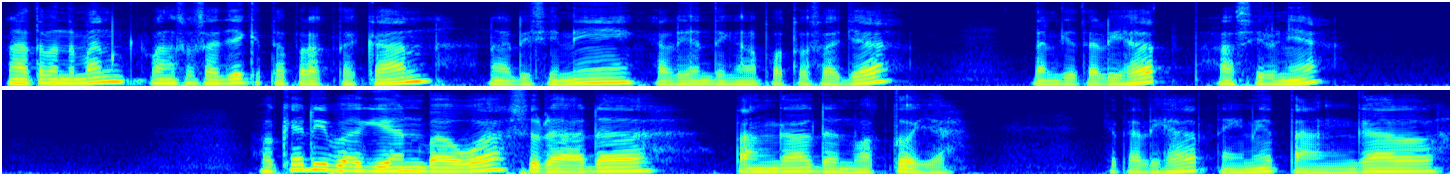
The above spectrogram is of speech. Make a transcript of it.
Nah, teman-teman, langsung saja kita praktekkan. Nah, di sini kalian tinggal foto saja dan kita lihat hasilnya. Oke, di bagian bawah sudah ada tanggal dan waktu ya. Kita lihat, nah ini tanggal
